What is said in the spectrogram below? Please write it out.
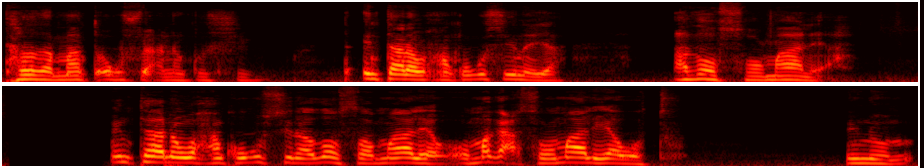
talada maanta ugu fiican aan ku sheegi. Intaana waxaan kugu siinayaa adoo soomaali ah. Intaana waxaan kugu siinaya adoo soomaaliya oo magac soomaaliya wato. Inuu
